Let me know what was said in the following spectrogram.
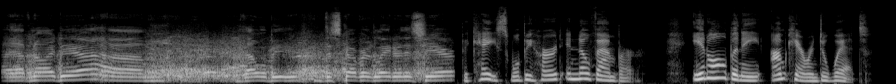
I have no idea. Um, that will be discovered later this year. The case will be heard in November. In Albany, I'm Karen DeWitt.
